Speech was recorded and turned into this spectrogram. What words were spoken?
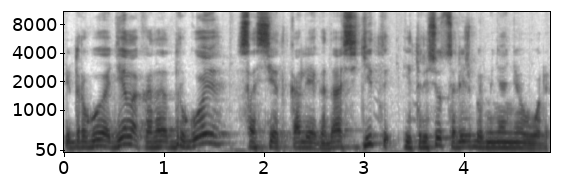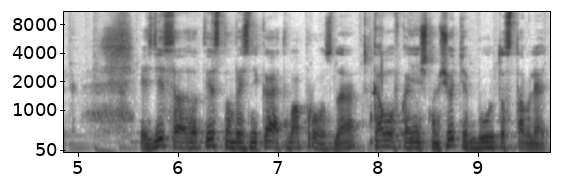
и другое дело, когда другой сосед, коллега, да, сидит и трясется, лишь бы меня не уволили. И здесь, соответственно, возникает вопрос, да, кого в конечном счете будут оставлять.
